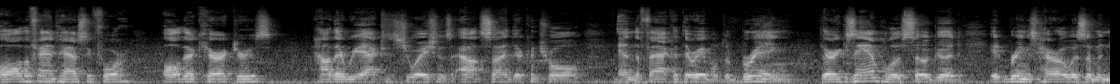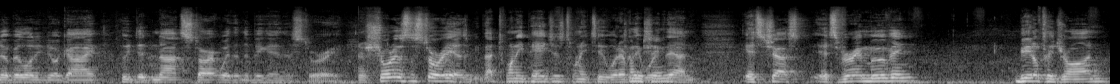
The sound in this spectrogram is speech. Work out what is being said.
all the Fantastic Four, all their characters, how they react to situations outside their control, and the fact that they're able to bring their example is so good, it brings heroism and nobility to a guy who did not start with in the beginning of the story. As short as the story is, about 20 pages, 22, whatever they were then, it's just, it's very moving, beautifully drawn,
